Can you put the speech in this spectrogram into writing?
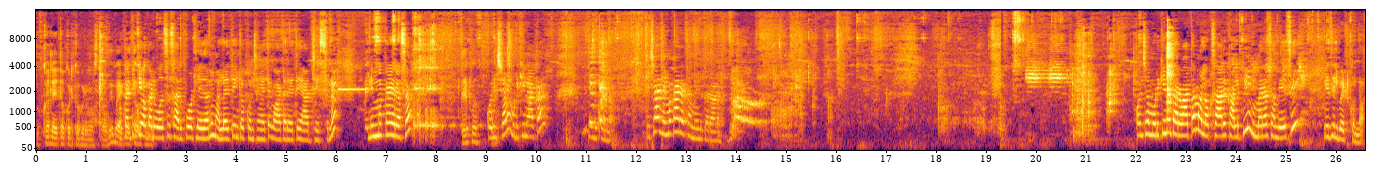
కుక్కర్లో అయితే ఒకటికొకటి అయితే ఒకటికి ఒకటి పోసి సరిపోవట్లేదని మళ్ళీ అయితే ఇంకా కొంచెం అయితే వాటర్ అయితే యాడ్ చేస్తున్నా. నిమ్మకాయ రసం కొంచెం ఉడికినాక పిండుకుందాం. విశాల్ నిమ్మకాయ రసం పిండుకరాడా కొంచెం ఉడికిన తర్వాత మళ్ళీ ఒకసారి కలిపి నిమ్మరసం వేసి విజిల్ పెట్టుకుందాం.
